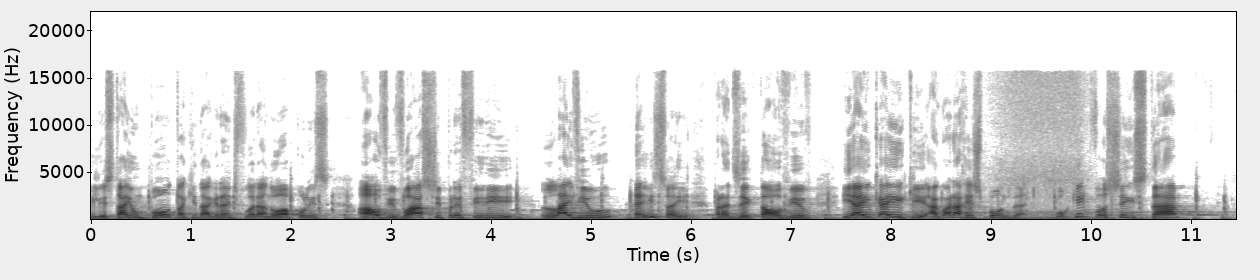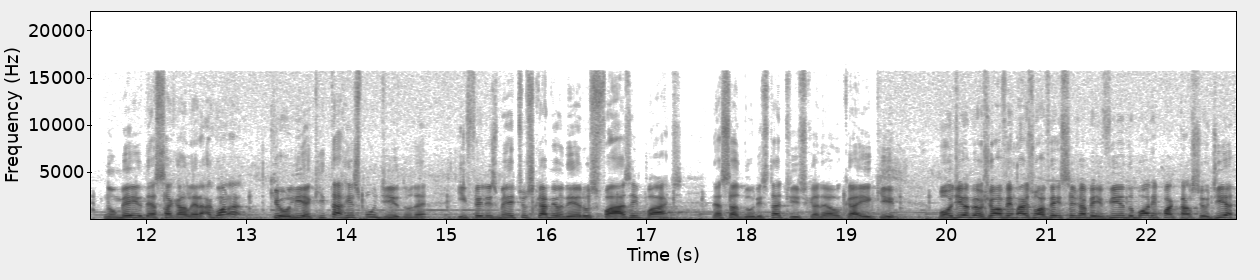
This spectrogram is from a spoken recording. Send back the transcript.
Ele está em um ponto aqui da Grande Florianópolis, ao vivaço, se preferir live view, é isso aí, para dizer que está ao vivo. E aí, Kaique, agora responda, por que, que você está no meio dessa galera? Agora que eu li aqui, está respondido, né? Infelizmente, os caminhoneiros fazem parte dessa dura estatística, né, o Kaique? Bom dia, meu jovem, mais uma vez, seja bem-vindo. Bora impactar o seu dia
